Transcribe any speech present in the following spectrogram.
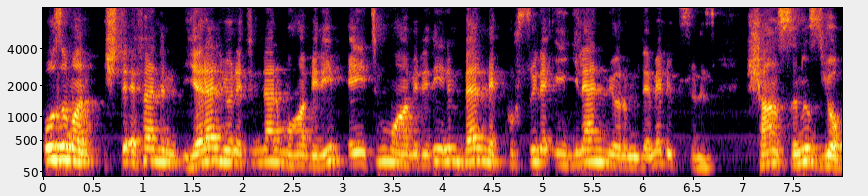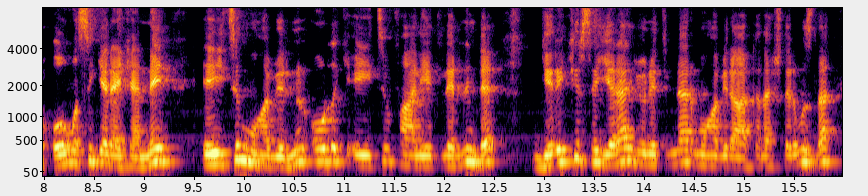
o zaman işte efendim yerel yönetimler muhabiriyim, eğitim muhabiri değilim, Belmek kursuyla ilgilenmiyorum deme lüksünüz, şansınız yok. Olması gereken ne? Eğitim muhabirinin oradaki eğitim faaliyetlerinin de gerekirse yerel yönetimler muhabiri arkadaşlarımızla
